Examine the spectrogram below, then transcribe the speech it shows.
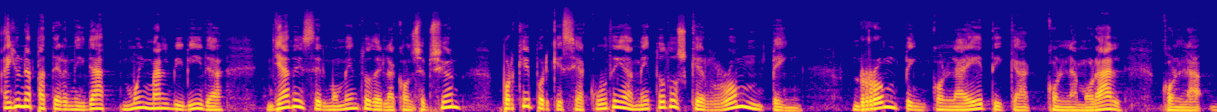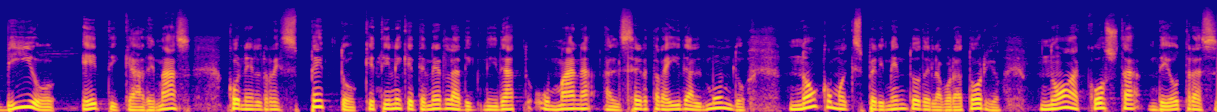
hay una paternidad muy mal vivida ya desde el momento de la concepción. ¿Por qué? Porque se acude a métodos que rompen, rompen con la ética, con la moral, con la bio ética, además, con el respeto que tiene que tener la dignidad humana al ser traída al mundo, no como experimento de laboratorio, no a costa de otras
